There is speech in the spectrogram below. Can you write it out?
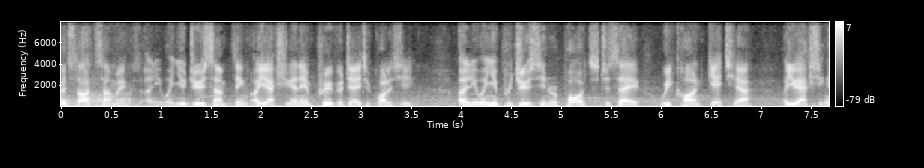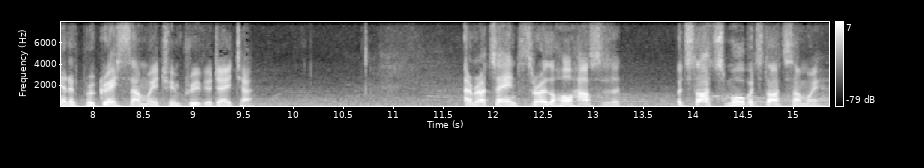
but start somewhere. Because only when you do something are you actually going to improve your data quality. Only when you're producing reports to say, we can't get here, are you actually going to progress somewhere to improve your data. And I'm not saying throw the whole house at it, but start small, but start somewhere.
